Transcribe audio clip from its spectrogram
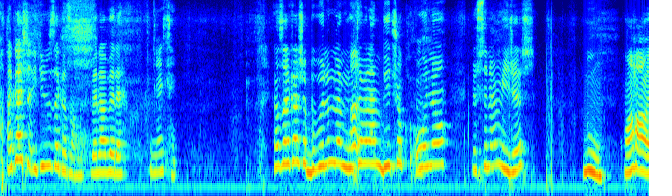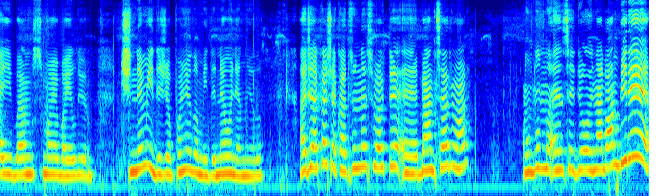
Arkadaşlar ikimiz de kazandık berabere. Neyse. Yalnız arkadaşlar bu bölümde muhtemelen birçok oyunu gösteremeyeceğiz. Boom. Ay ben bu Smo'ya bayılıyorum. Çin'de miydi, Japonya'da mıydı? Ne oynanıyordu? Ayrıca arkadaşlar Cartoon Network'te e, Ben 10 var. Onun da en sevdiği oyunlardan biri.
